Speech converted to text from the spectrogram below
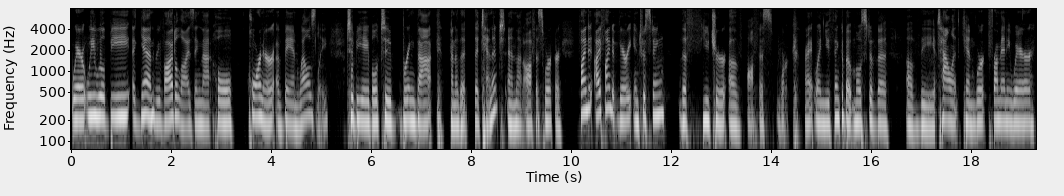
where we will be, again, revitalizing that whole corner of Bay and Wellesley to be able to bring back kind of the, the tenant and that office worker. Find it, I find it very interesting the future of office work, right? When you think about most of the of the talent can work from anywhere,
